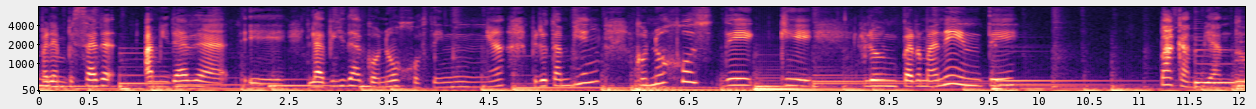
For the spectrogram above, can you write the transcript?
para empezar a mirar eh, la vida con ojos de niña, pero también con ojos de que lo impermanente va cambiando,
